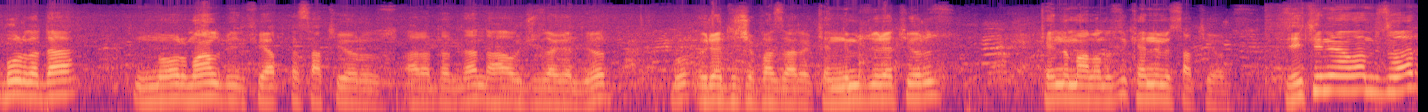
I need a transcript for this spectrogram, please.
Burada da normal bir fiyatta satıyoruz. Aradan daha ucuza geliyor. Bu üretici pazarı. Kendimiz üretiyoruz. Kendi malımızı kendimiz satıyoruz. Zeytinyağımız var.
